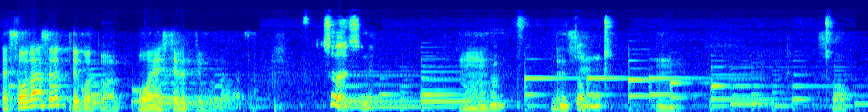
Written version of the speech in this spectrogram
で相談するっていうことは応援してるっていうことだからさ。そうですねうん。だし本当もうん。そう。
